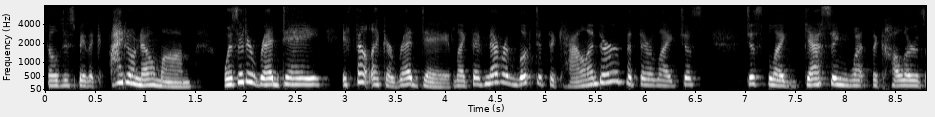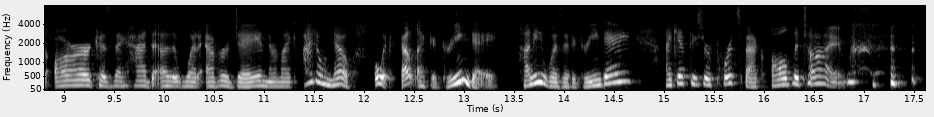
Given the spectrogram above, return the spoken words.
they'll just be like, I don't know, mom. Was it a red day? It felt like a red day. Like they've never looked at the calendar, but they're like just just like guessing what the colors are because they had a whatever day and they're like, I don't know. Oh, it felt like a green day. Honey, was it a green day? I get these reports back all the time.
